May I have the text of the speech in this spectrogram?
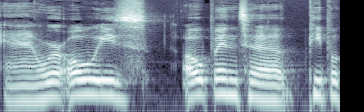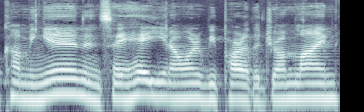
And we're always open to people coming in and say, hey, you know, I want to be part of the drumline.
